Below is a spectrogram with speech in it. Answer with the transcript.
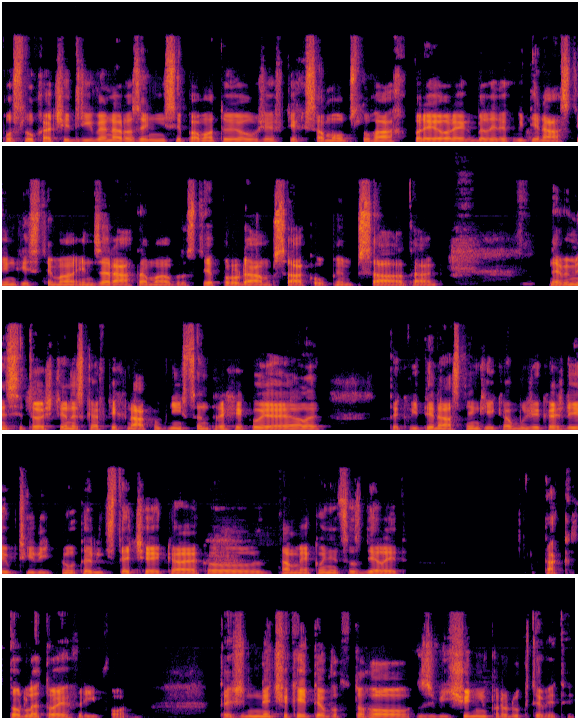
posluchači dříve narození si pamatují, že v těch samoobsluhách priorek byly takové ty nástěnky s těma inzerátama, prostě prodám psa, koupím psa a tak. Nevím, jestli to ještě dneska v těch nákupních centrech jako je, ale takový ty nástěnky, kam může každý přilípnout ten lísteček a jako tam jako něco sdělit. Tak tohle to je freeform. Takže nečekejte od toho zvýšení produktivity.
